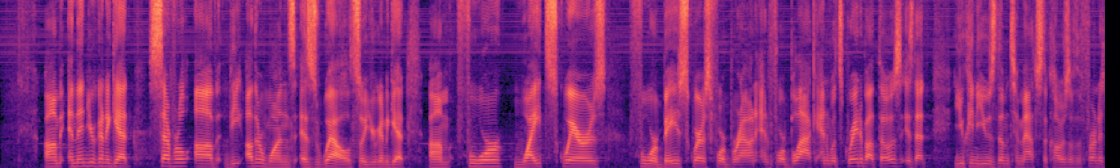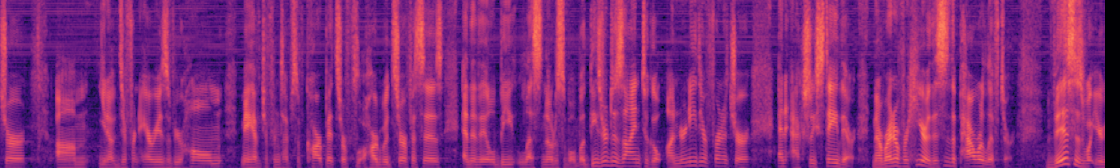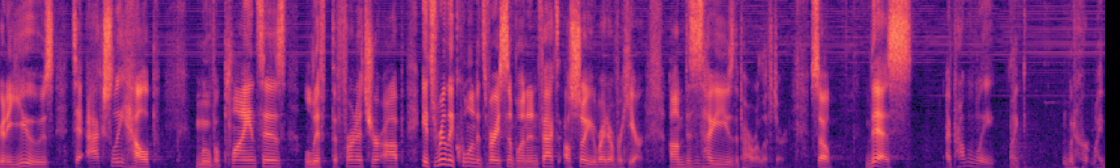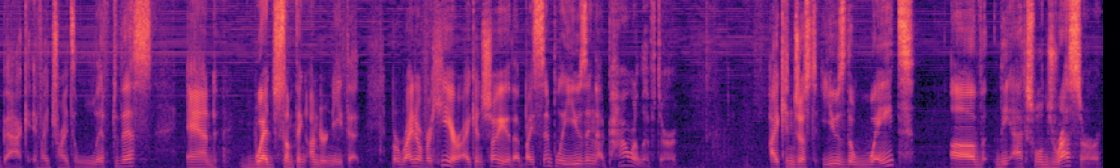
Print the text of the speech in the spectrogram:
Um, and then you're going to get several of the other ones as well. So you're going to get um, four white squares, four beige squares, four brown, and four black. And what's great about those is that you can use them to match the colors of the furniture um, you know, different areas of your home may have different types of carpets or hardwood surfaces, and then they'll be less noticeable. But these are designed to go underneath your furniture and actually stay there. Now, right over here, this is the power lifter. This is what you're going to use to actually help move appliances, lift the furniture up. It's really cool and it's very simple. And in fact, I'll show you right over here. Um, this is how you use the power lifter. So this, I probably like would hurt my back if I tried to lift this and wedge something underneath it. But right over here, I can show you that by simply using that power lifter, I can just use the weight of the actual dresser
